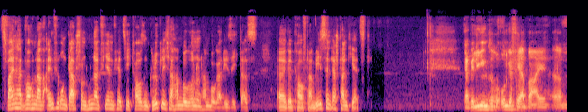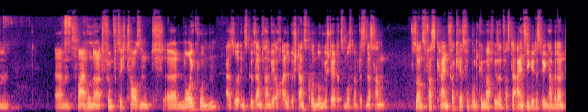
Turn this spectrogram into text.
Zweieinhalb Wochen nach Einführung gab es schon 144.000 glückliche Hamburgerinnen und Hamburger, die sich das äh, gekauft haben. Wie ist denn der Stand jetzt? Ja, wir liegen so ungefähr bei ähm, ähm, 250.000 äh, Neukunden. Also insgesamt haben wir auch alle Bestandskunden umgestellt. Dazu muss man wissen, das haben sonst fast keinen Verkehrsverbund gemacht. Wir sind fast der Einzige, deswegen haben wir dann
